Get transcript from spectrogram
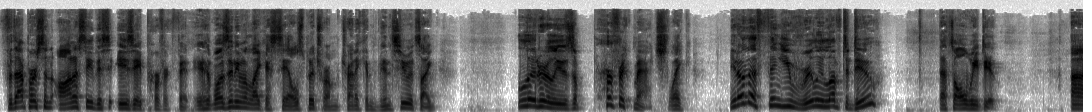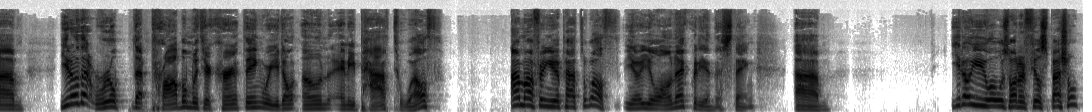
for that person, honestly, this is a perfect fit. It wasn't even like a sales pitch where I'm trying to convince you. It's like literally there's a perfect match. Like, you know that thing you really love to do? That's all we do. Um, you know that real that problem with your current thing where you don't own any path to wealth? I'm offering you a path to wealth. You know, you'll own equity in this thing. Um, you know, you always wanted to feel special.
